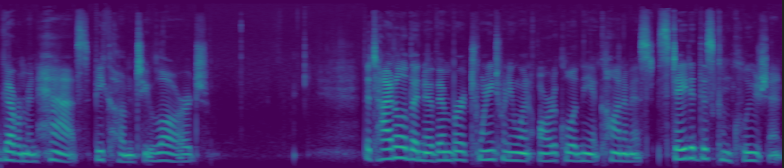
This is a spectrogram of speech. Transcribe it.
government has become too large. The title of a November 2021 article in The Economist stated this conclusion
